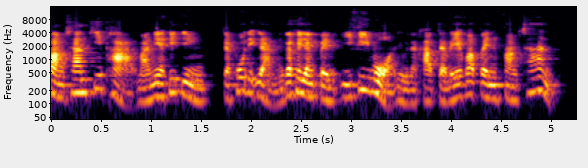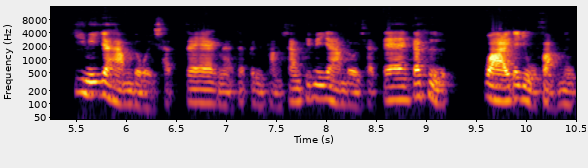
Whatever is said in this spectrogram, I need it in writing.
ฟังก์ชันที่ผ่านมาเนี่ยที่จริงจะพูดอีกอย่างหนึ่งก็คือยังเป็น easy mode อยู่นะครับ จะเรียกว่าเป็นฟังก์ชันที่นิยามโดยชัดแจ้งนะ จะเป็นฟังก์ชันที่นิยามโดยชัดแจ้งก็คือ y จะอยู่ฝั่งหนึ่ง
